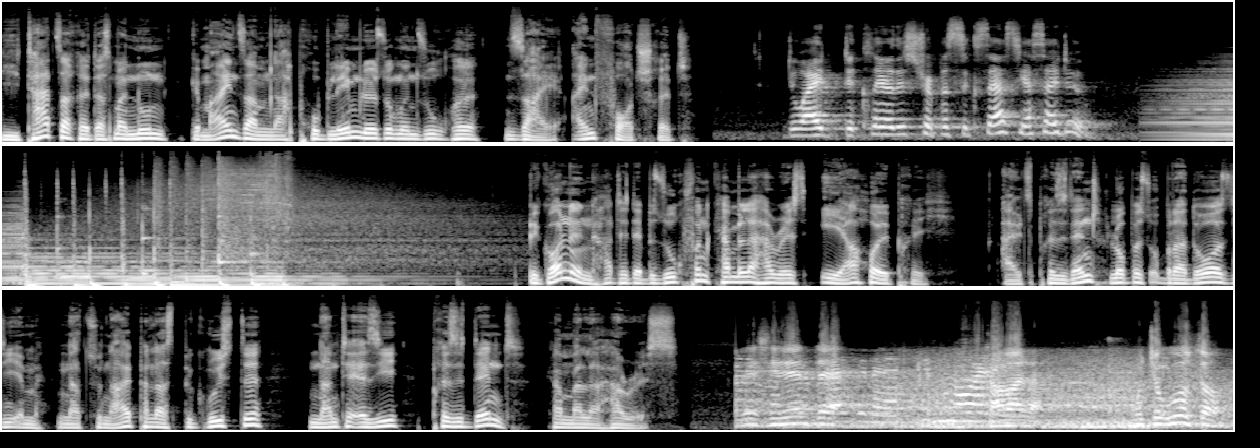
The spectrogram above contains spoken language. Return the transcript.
Die Tatsache, dass man nun gemeinsam nach Problemlösungen suche, sei ein Fortschritt. Do I declare this trip a success? Yes, I do. Begonnen hatte der Besuch von Kamala Harris eher holprig. Als Präsident López Obrador sie im Nationalpalast begrüßte, nannte er sie Präsident Kamala Harris. Presidente Kamala, mucho gusto.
